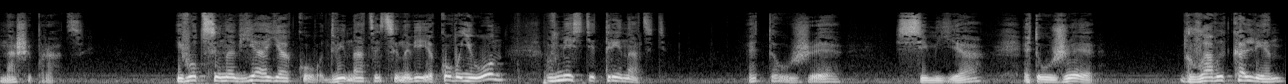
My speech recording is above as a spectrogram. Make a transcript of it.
Наши працы. И вот сыновья Якова, 12 сыновей Якова, и он вместе 13. Это уже семья, это уже главы колен,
